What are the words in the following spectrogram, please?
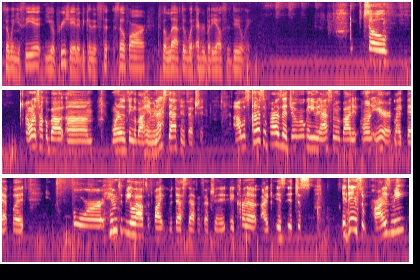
So when you see it, you appreciate it because it's so far to the left of what everybody else is doing. So I want to talk about um, one other thing about him, and that's staph infection. I was kind of surprised that Joe Rogan even asked him about it on air like that, but for him to be allowed to fight with that staph infection, it, it kind of like it just it didn't surprise me,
